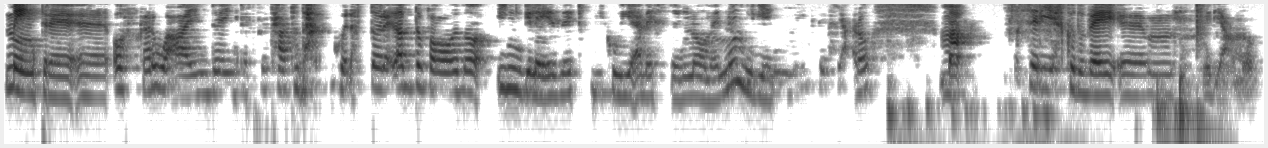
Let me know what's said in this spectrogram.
mentre eh, Oscar Wilde, interpretato da quell'attore tanto famoso inglese, di cui adesso il nome non mi viene in mente chiaro, ma se riesco dovrei, ehm, vediamo,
